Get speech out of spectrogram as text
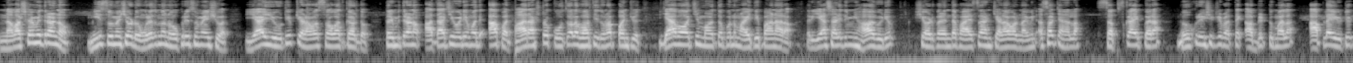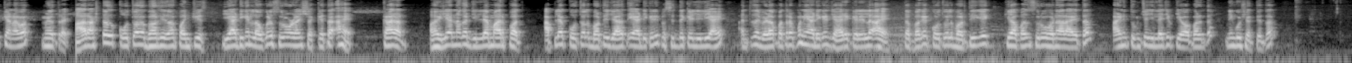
नमस्कार मित्रांनो मी सुमेश्वर डोंगरे तुमचा नोकरी सुमेश्वर. या युट्यूब चॅनलवर स्वागत करतो. तर मित्रांनो आताच्या व्हिडिओमध्ये आपण महाराष्ट्र कोचवाला भरती दोन हजार पंचवीस या भावाची महत्त्वपूर्ण माहिती पाहणार आहोत. तर यासाठी तुम्ही हा व्हिडिओ शेवटपर्यंत पाहायचा आणि चॅनलवर नवीन असाल चॅनलला सबस्क्राईब करा. नोकरी विषयीची प्रत्येक अपडेट तुम्हाला आपल्या युट्यूब चॅनलवर मिळत राहील. महाराष्ट्र कोचवाला भरती दोन हजार पंचवीस या ठिकाणी लवकर सुरू होण्याची शक्यता आहे. कारण अहिल्यानगर जिल्ह्यामार्फत आपल्या कोतवाल भरती जाहिरात या ठिकाणी प्रसिद्ध केलेली आहे आणि त्याचं वेळापत्रक पण या ठिकाणी जाहीर केलेलं आहे. तर बघा कोतवाल भरती केव्हापासून सुरू होणार आहे तर? आणि तुमच्या जिल्ह्याची केव्हापर्यंत निघू शकते तर?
